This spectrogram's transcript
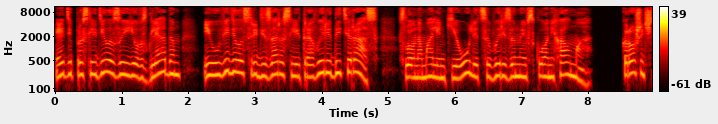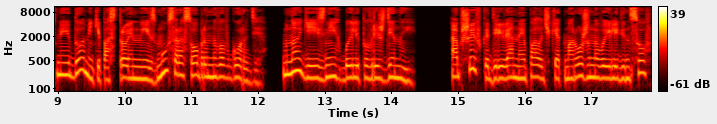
Эдди проследила за ее взглядом и увидела среди зарослей травы ряды террас, словно маленькие улицы, вырезанные в склоне холма. Крошечные домики, построенные из мусора, собранного в городе. Многие из них были повреждены. Обшивка, деревянные палочки от мороженого и леденцов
